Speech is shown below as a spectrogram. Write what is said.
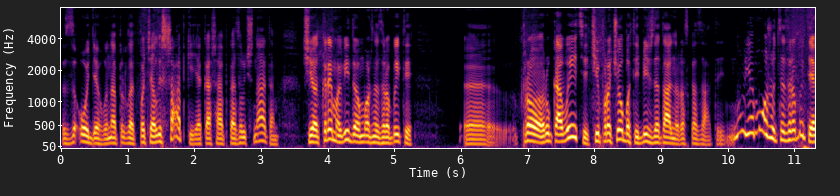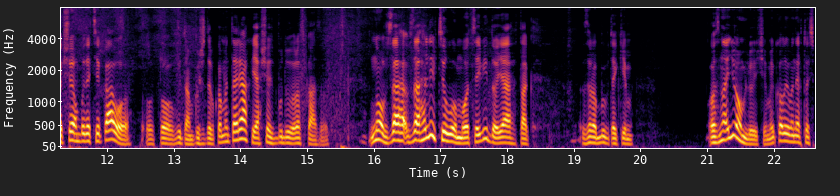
з одягу. Наприклад, почали з шапки, яка шапка зручна там. Чи окремо відео можна зробити е, про рукавиці чи про чоботи більш детально розказати. Ну, я можу це зробити. Якщо вам буде цікаво, то ви там пишете в коментарях, я щось буду розказувати. Ну, взагалі, в цілому, оце відео я так зробив таким ознайомлюючим. І коли мене хтось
